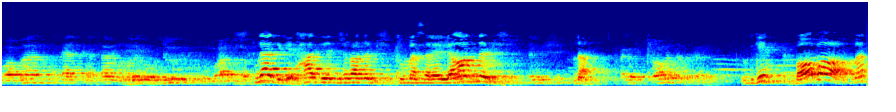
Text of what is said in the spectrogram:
با من نه دیگه حد اجرا نمیشه. تو مسئله لان نمیشه. نه. دیگه بابا من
